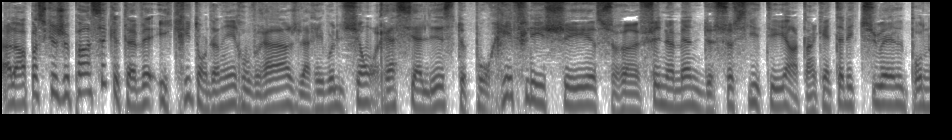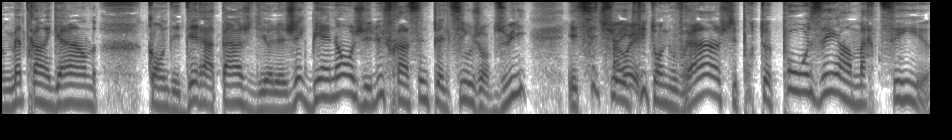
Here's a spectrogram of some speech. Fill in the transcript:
Alors, parce que je pensais que tu avais écrit ton dernier ouvrage, La Révolution racialiste, pour réfléchir sur un phénomène de société en tant qu'intellectuel, pour nous mettre en garde contre des dérapages idéologiques. Bien non, j'ai lu Francine Pelletier aujourd'hui, et si tu as Ah oui. écrit ton ouvrage, c'est pour te poser en martyr.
